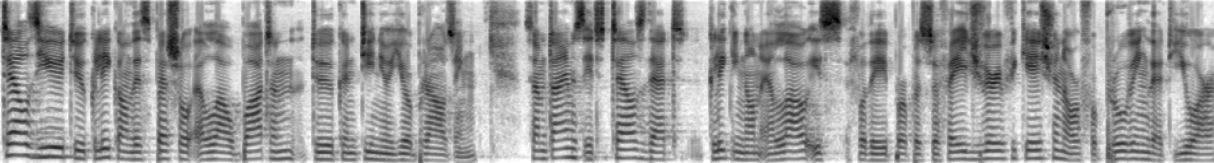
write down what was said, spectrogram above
tells you to click on the special allow button to continue your browsing. Sometimes it tells that clicking on allow is for the purpose of age verification or for proving that you are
